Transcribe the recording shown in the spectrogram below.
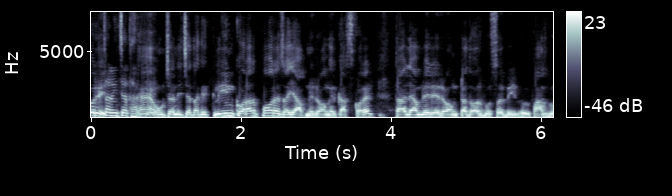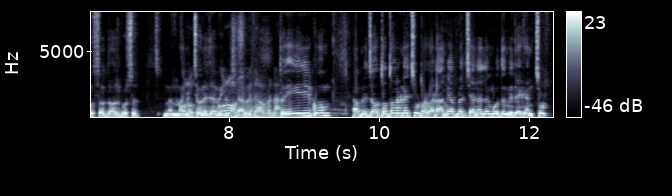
করে উঁচা নিচে থাকে। হ্যাঁ উঁচা নিচে তাকে ক্লিন করার পরে যাই আপনি রঙের কাজ করেন তাহলে আপনি এই রংটা দশ বছর পাঁচ বছর দশ বছর মানে চলে যাবে তো এইরকম আপনি যত ধরনের ছোটখাটো আমি আপনার চ্যানেলের মাধ্যমে দেখেন ছোট্ট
